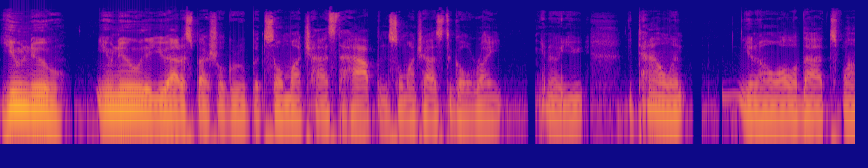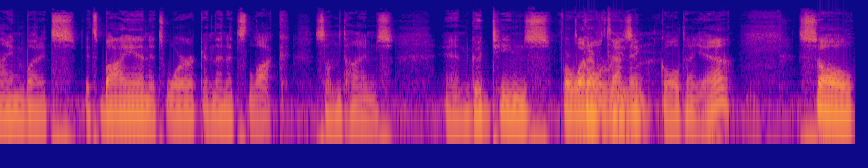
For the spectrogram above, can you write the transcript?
you knew you knew that you had a special group, but so much has to happen, so much has to go right. You know, you the talent, you know, all of that's fine, but it's it's buy-in, it's work, and then it's luck sometimes. And good teams, for whatever Goaltending. reason, goaltending, yeah. So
